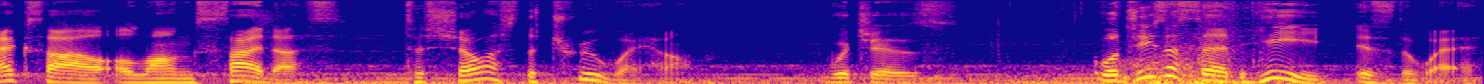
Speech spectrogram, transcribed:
exile alongside us to show us the true way home. Which is? Well, Jesus said He is the way.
